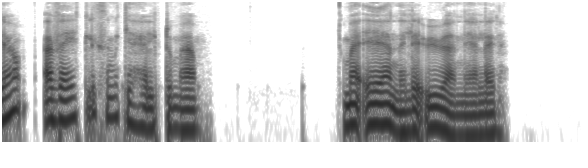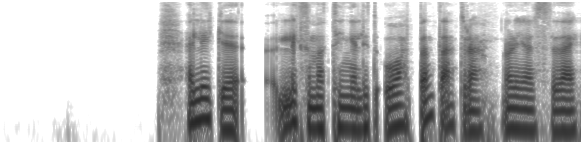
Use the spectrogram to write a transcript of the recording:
ja, jeg veit liksom ikke helt om jeg om jeg er enig eller uenig, eller jeg liker liksom at ting er litt åpent, jeg, tror jeg, når det gjelder det der.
